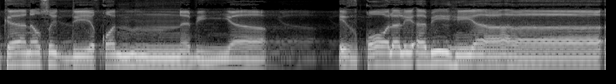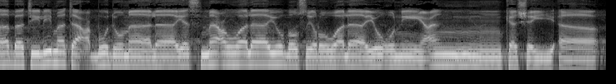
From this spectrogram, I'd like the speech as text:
كان صديقا نبيا. إذ قال لأبيه يا أبت لم تعبد ما لا يسمع ولا يبصر ولا يغني عنك شيئا؟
